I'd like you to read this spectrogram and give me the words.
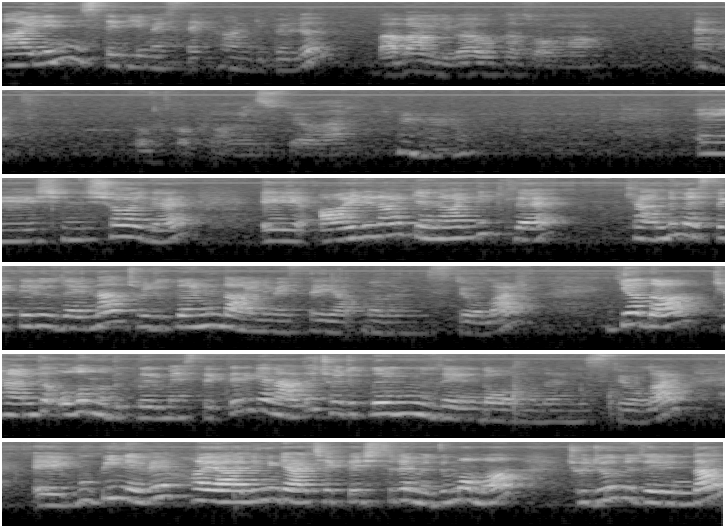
Ailenin istediği meslek hangi bölüm? Babam gibi avukat olmam. Evet. Hukuk okumamı istiyorlar. Hı hı. E, şimdi şöyle, e, aileler genellikle kendi meslekleri üzerinden çocuklarının da aynı mesleği yapmalarını istiyorlar. Ya da kendi olamadıkları meslekleri genelde çocuklarının üzerinde olmalarını istiyorlar. E, bu bir nevi hayalimi gerçekleştiremedim ama çocuğun üzerinden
